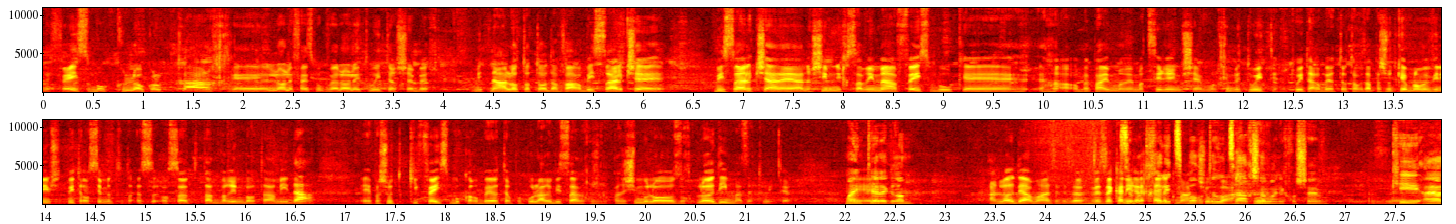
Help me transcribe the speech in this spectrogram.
לפייסבוק לא כל כך, אה, לא לפייסבוק ולא לטוויטר שמתנהלות אותו דבר. בישראל, כש... בישראל כשאנשים נחסמים מהפייסבוק, אה, הרבה פעמים הם מצהירים שהם הולכים לטוויטר, טוויטר הרבה יותר טוב. זה פשוט כי הם לא מבינים שטוויטר עושים את, עושה את אותם דברים באותה מידה, אה, פשוט כי פייסבוק הרבה יותר פופולרי בישראל, אנשים לא, לא יודעים מה זה טוויטר. מה עם טלגרם? אני לא יודע מה זה, וזה, וזה כנראה חלק מהתשובה. זה מתחיל לצבור תאוצה עכשיו, אני חושב. כי היה,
